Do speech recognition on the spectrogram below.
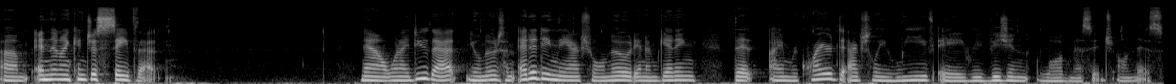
um, and then I can just save that. Now, when I do that, you'll notice I'm editing the actual node and I'm getting that I'm required to actually leave a revision log message on this.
